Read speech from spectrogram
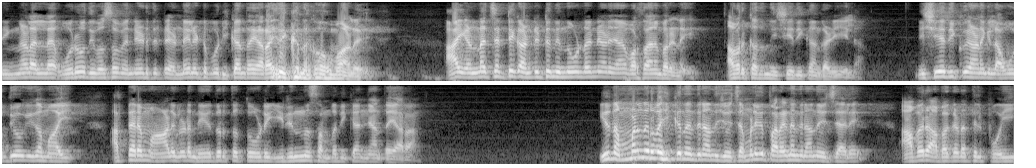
നിങ്ങളല്ല ഓരോ ദിവസവും എന്നെ എടുത്തിട്ട് എണ്ണയിലിട്ട് പൊരിക്കാൻ തയ്യാറായി നിൽക്കുന്ന കോമാണ്. ആ എണ്ണച്ചട്ടി കണ്ടിട്ട് നിന്നുകൊണ്ട് തന്നെയാണ് ഞാൻ വർത്തമാനം പറയണേ അവർക്കത് നിഷേധിക്കാൻ കഴിയില്ല. നിഷേധിക്കുകയാണെങ്കിൽ ഔദ്യോഗികമായി അത്തരം ആളുകളുടെ നേതൃത്വത്തോട് ഇരുന്ന് സംവദിക്കാൻ ഞാൻ തയ്യാറാണ്. ഇത് നമ്മൾ നിർവഹിക്കുന്ന എന്തിനാന്ന് ചോദിച്ചാൽ നമ്മളിത് പറയുന്നത് എന്തിനാന്ന് ചോദിച്ചാൽ അവർ അപകടത്തിൽ പോയി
